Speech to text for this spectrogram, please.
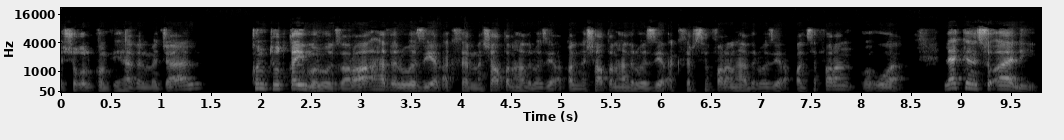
شغلكم في هذا المجال. كنتوا تقيموا الوزراء هذا الوزير أكثر نشاطا هذا الوزير أقل نشاطا هذا الوزير أكثر سفرا هذا الوزير أقل سفرا و... لكن سؤالي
